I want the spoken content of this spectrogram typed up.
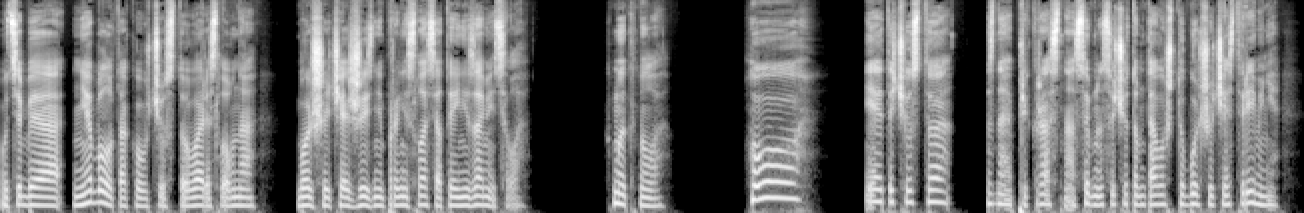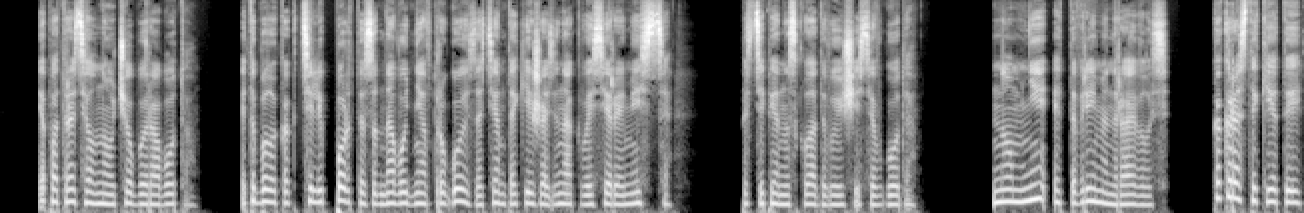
У тебя не было такого чувства, Варя, словно большая часть жизни пронеслась, а ты и не заметила? Хмыкнула. О, я это чувство знаю прекрасно, особенно с учетом того, что большую часть времени я потратила на учебу и работу. Это было как телепорт из одного дня в другой, затем такие же одинаковые серые месяцы, постепенно складывающиеся в годы. Но мне это время нравилось. Как раз-таки этой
